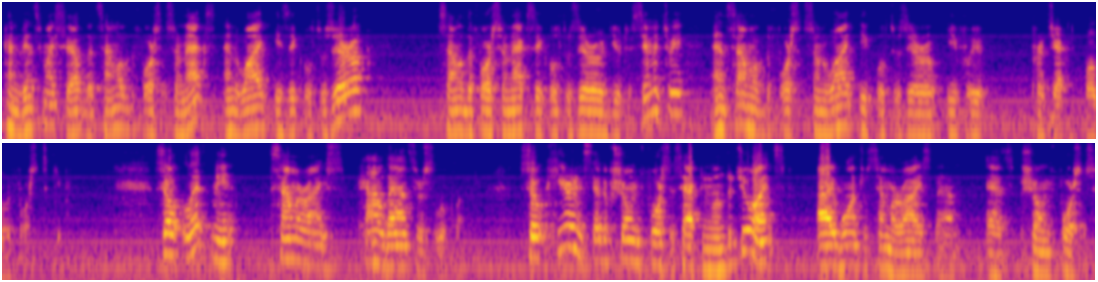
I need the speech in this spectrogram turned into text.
convince myself that sum of the forces on x and y is equal to 0 sum of the forces on x equal to 0 due to symmetry, and sum of the forces on y equal to 0 if we project all the forces given. So let me summarize how the answers look like. So here, instead of showing forces acting on the joints, I want to summarize them as showing forces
